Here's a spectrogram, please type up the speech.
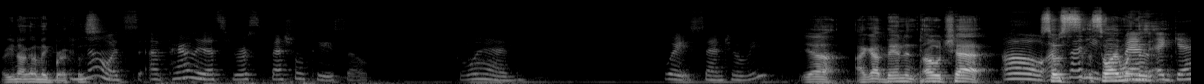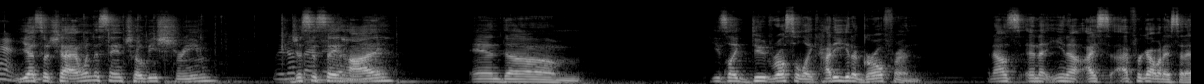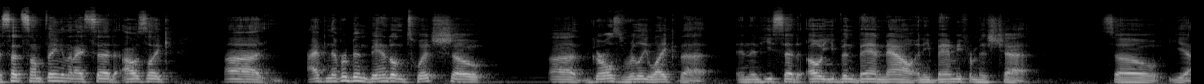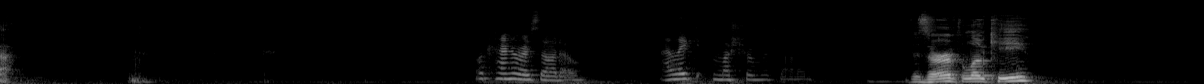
Are you not gonna make breakfast? No, it's apparently that's your specialty. So, go ahead. Wait, anchovies? Yeah, I got banned in. Oh, chat. Oh, So- I thought he so got I went banned to- again. Yeah, so chat. I went to Sanchovies stream just to say anymore. hi, and um, he's like, "Dude, Russel, like, how do you get a girlfriend?" And I was, and uh, you know, I I forgot what I said. I said something, and then I said, I was like, uh, "I've never been banned on Twitch, so uh, girls really like that." And then he said, "Oh, you've been banned now," and he banned me from his chat. So yeah, What kind of risotto? I like mushroom risotto. deserved low key.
